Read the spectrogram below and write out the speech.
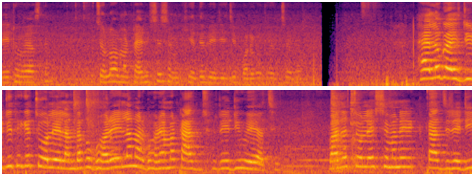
লেট হবে আসতে। চলো, আমার টাইম শেষ, আমি খেয়ে বেরিয়ে পরে কথা হচ্ছে হ্যালো গাইজ ডিউটি থেকে চলে এলাম। দেখো, ঘরে এলাম আর ঘরে আমার কাজ রেডি হয়ে আছে। বাজার চলে এসছে মানে কাজ রেডি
